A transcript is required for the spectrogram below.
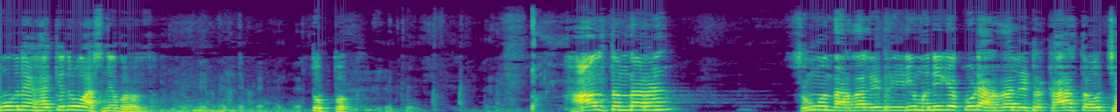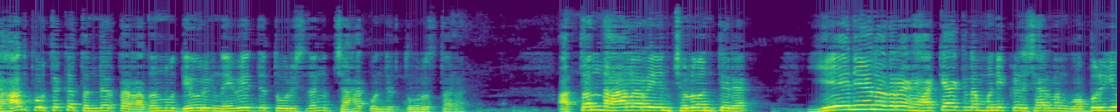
ಮೂಗ್ನಾಗ ಹಾಕಿದ್ರು ವಾಸನೆ ಬರಲ್ದ ತುಪ್ಪಕ್ಕೆ ಹಾಲು ತಂದಾರ? ಸುಮ್ ಒಂದು ಅರ್ಧ ಲೀಟರ್, ಇಡೀ ಮನೆಗೆ ಕೂಡಿ ಅರ್ಧ ಲೀಟರ್ ಕಾಸ್ತಾವು ಚಹಾದ ಪುರ್ತಕ ತಂದಿರ್ತಾರ. ಅದನ್ನು ದೇವರಿಗೆ ನೈವೇದ್ಯ ತೋರಿಸಿದಂಗೆ ಚಹಾಕ್ ಒಂದಿಟ್ಟು ತೋರಿಸ್ತಾರ. ಆ ತಂದ ಹಾಲಾರ ಏನು ಚಲೋ ಅಂತೀರ? ಏನೇನು ಅದ್ರಾಗ ಹಾಕ್ಯಾಕ ನಮ್ಮ ಮನೆಗೆ ಕಳಿಸ್ಯಾರ ನಮ್ಗೆ ಒಬ್ಬರಿಗೆ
